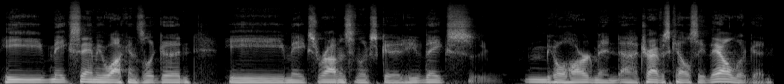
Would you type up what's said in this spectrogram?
He makes Sammy Watkins look good. He makes Robinson looks good. He makes Mecole Hardman, uh, Travis Kelce. They all look good.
